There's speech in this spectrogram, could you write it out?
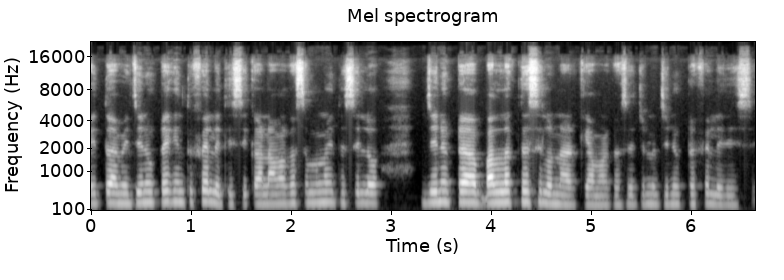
এই তো আমি ঝিনুকটা কিন্তু ফেলে দিছি, কারণ আমার কাছে মনে হইতেছিল জেনুকটা ভালো লাগতেছিল না আর কি আমার কাছে জন্য ঝিনুকটা ফেলে দিছি।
